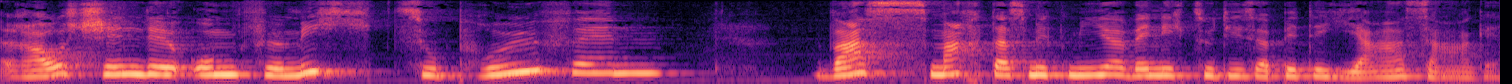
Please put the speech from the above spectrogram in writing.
rausschinde, um für mich zu prüfen, was macht das mit mir, wenn ich zu dieser Bitte Ja sage?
